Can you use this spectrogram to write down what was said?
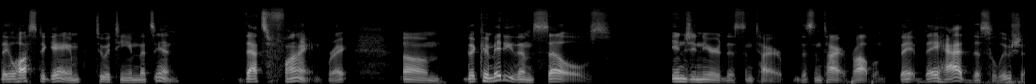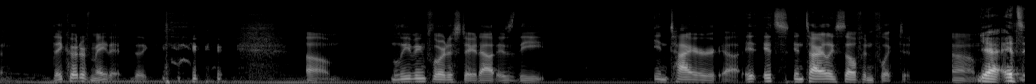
They lost a game to a team that's in. That's fine right? Um, the committee themselves engineered this entire this entire problem. They they had the solution. They could have made it. Like, um, leaving florida state out is the entire uh, it, it's entirely self-inflicted. Um, yeah, it's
